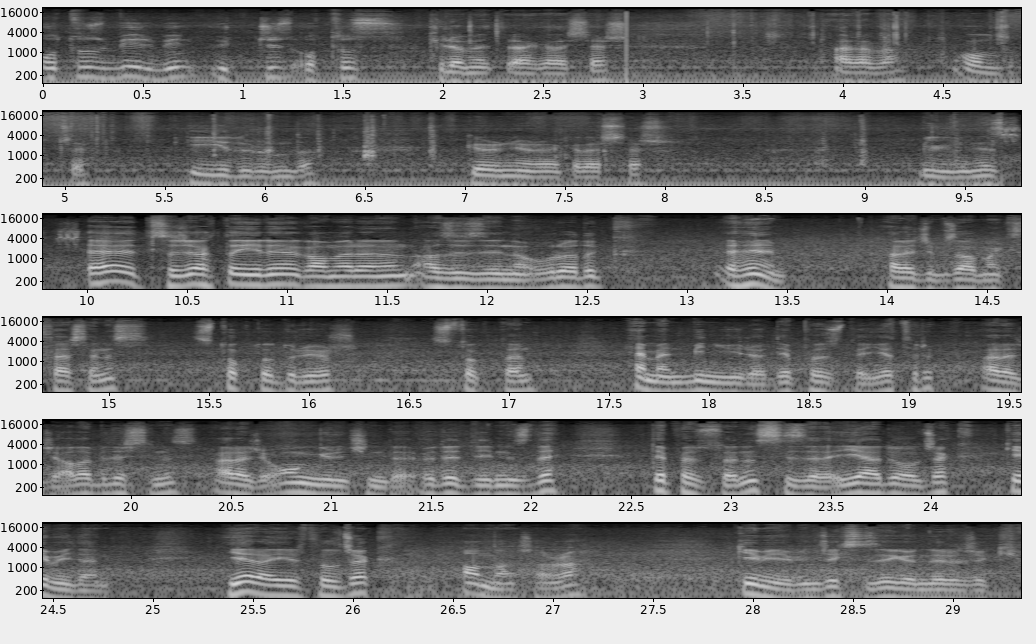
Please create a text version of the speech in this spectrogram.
31.330 kilometre arkadaşlar. Araba oldukça iyi durumda görünüyor arkadaşlar. Bilginiz. Evet sıcakta yine kameranın azizliğine uğradık. Efendim aracımızı almak isterseniz stokta duruyor. Stoktan hemen 1000 euro depozito yatırıp aracı alabilirsiniz. Aracı 10 gün içinde ödediğinizde depozitonuz sizlere iade olacak. Gemiden yer ayırtılacak. Ondan sonra gemiye binecek size gönderilecek.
